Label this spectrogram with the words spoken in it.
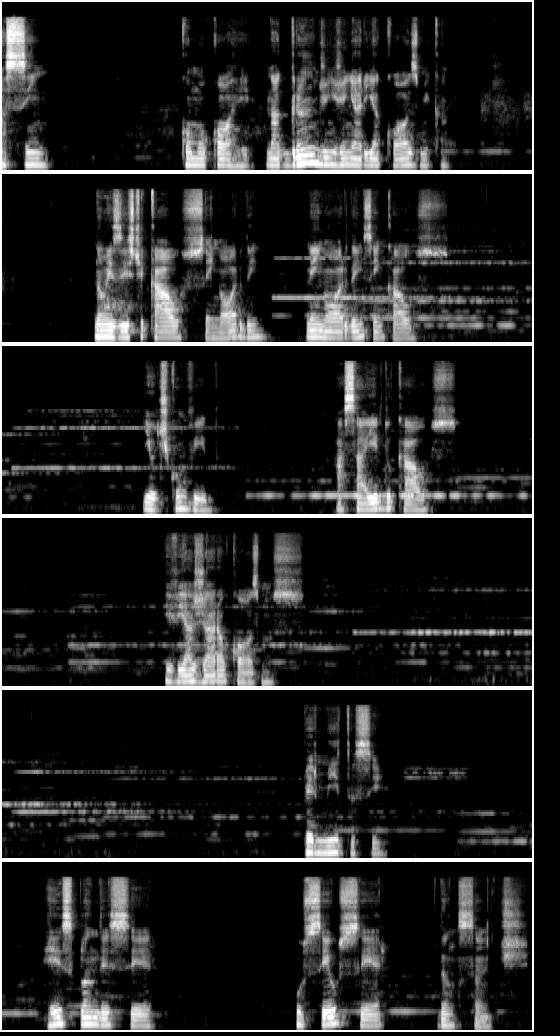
Assim como ocorre na grande engenharia cósmica, não existe caos sem ordem, nem ordem sem caos. E eu te convido a sair do caos e viajar ao cosmos. Permita-se resplandecer o seu ser dançante.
